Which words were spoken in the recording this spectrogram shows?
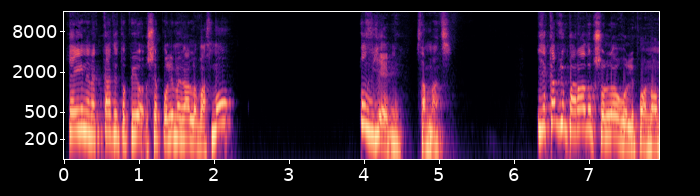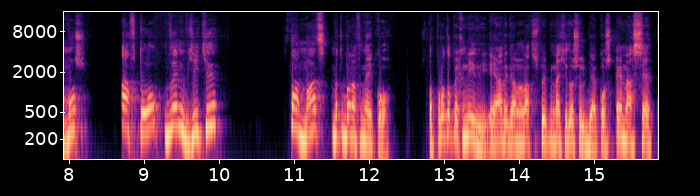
και είναι κάτι το οποίο σε πολύ μεγάλο βαθμό το βγαίνει στα μάτς. Για κάποιον παράδοξο λόγο λοιπόν όμως αυτό δεν βγήκε στα μάτς με τον Παναθηναϊκό. Στο πρώτο παιχνίδι, εάν δεν κάνω λάθος, πρέπει να έχει δώσει ο Ολυμπιακός ένα σετ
